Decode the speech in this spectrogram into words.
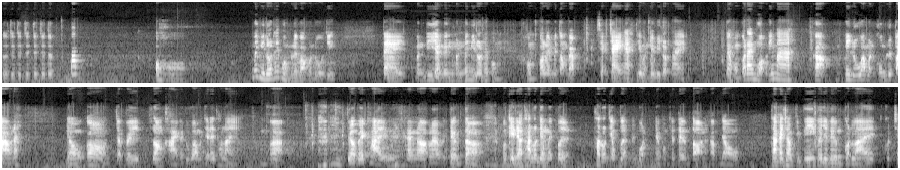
ตึ๊ดตึ๊ดตึ๊ดตึ๊ดตึ๊ดตึ๊ดปั๊บโอ้โหไม่มีรถให้ผมเลยบอกคนดูจริง แต่มันดีอย่างหนึ่งมันไม่มีรถให้ผม ผมก็เลยไม่ต้องแบบเสียใจไงที่มันไม่มีรถให้ แต่ผมก็ได้หมวกนี้มา ก็ไม่รู้ว่ามันคุ้มหรือเปล่านะ เดี๋ยวก็จะไปลองขายกันดูว่ามันจะได้เท่าไหร่ ผมก็จะไปขายข้างนอกแล้วไปเติมต่อ โอเค เดี๋ยวถ้ารถยังไม่เปิด ถ้ารถยังเปิดไม่หมดเดี๋ยวผมจะเติมต่อนะครับ เดี๋ยว ถ้าใครชอบคลิปนี้ก็อย่าลืมกดไลค์กดแช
